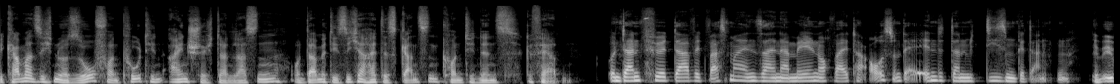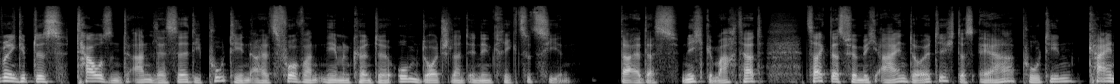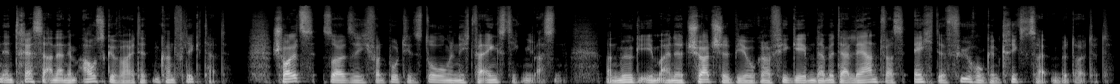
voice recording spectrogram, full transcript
Wie kann man sich nur so von Putin einschüchtern lassen und damit die Sicherheit des ganzen Kontinents gefährden? Und dann führt David Wassmer in seiner Mail noch weiter aus und er endet dann mit diesem Gedanken. Im Übrigen gibt es tausend Anlässe, die Putin als Vorwand nehmen könnte, um Deutschland in den Krieg zu ziehen. Da er das nicht gemacht hat, zeigt das für mich eindeutig, dass er, Putin, kein Interesse an einem ausgeweiteten Konflikt hat. Scholz soll sich von Putins Drohungen nicht verängstigen lassen. Man möge ihm eine Churchill-Biografie geben, damit er lernt, was echte Führung in Kriegszeiten bedeutet.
